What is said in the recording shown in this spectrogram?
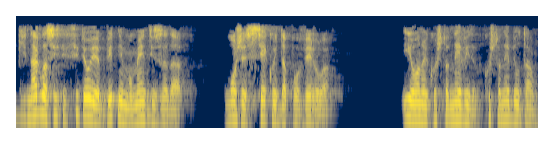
ги нагласи сите овие битни моменти за да може секој да поверува. И оној кој што не видел, кој што не бил таму.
